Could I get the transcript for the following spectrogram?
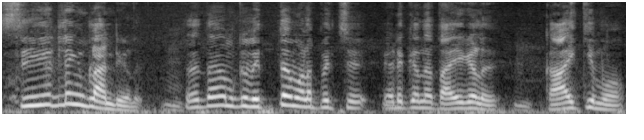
സീഡ്ലിംഗ് പ്ലാന്റുകൾ അതായത് നമുക്ക് വിത്ത് മുളപ്പിച്ച് എടുക്കുന്ന തൈകൾ കായ്ക്കുമോ?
